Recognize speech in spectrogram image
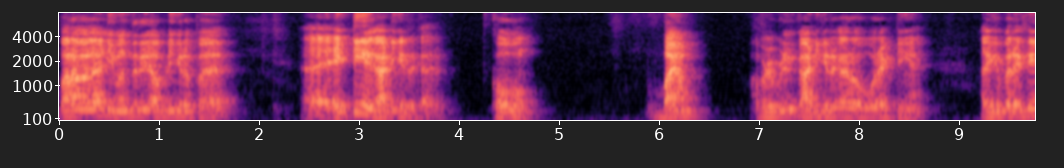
பரவாயில்ல நீ வந்துரு அப்படிங்கிறப்ப ஆக்டிங்கை காட்டிக்கிட்டு இருக்காரு. கோபம் பயம் அப்படி இப்படின்னு காட்டிக்கிட்டு இருக்காரு ஒவ்வொரு ஆக்டிங்கை அதுக்கு பிறகு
